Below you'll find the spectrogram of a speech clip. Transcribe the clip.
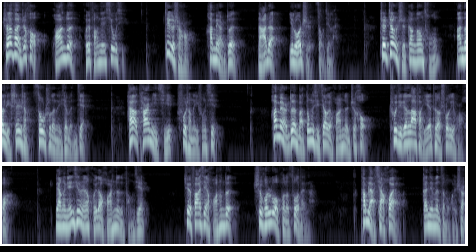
吃完饭之后，华盛顿回房间休息。这个时候，汉密尔顿拿着一摞纸走进来，这正是刚刚从安德里身上搜出的那些文件，还有塔尔米奇附上的一封信。汉密尔顿把东西交给华盛顿之后，出去跟拉法耶特说了一会儿话。两个年轻人回到华盛顿的房间，却发现华盛顿失魂落魄地坐在那儿。他们俩吓坏了，赶紧问怎么回事。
